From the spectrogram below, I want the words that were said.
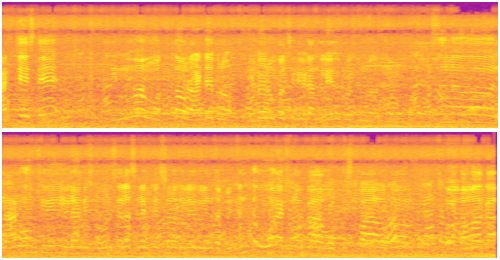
cut చేస్తే సినిమా మొత్తం రాడ్డే బ్రో. ఇరవై రూపాయల సిగరెట్ అంత లేదు బ్రో సినిమా. అసలు నాగవంశి ఇలాంటి స్టోరీస్ ఎలా సెలెక్ట్ చేస్తారో తెలియదు. ఎంత ఎంత ఓవర్ యాక్షన్ ఒక పుష్ప ఒక ధమాకా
